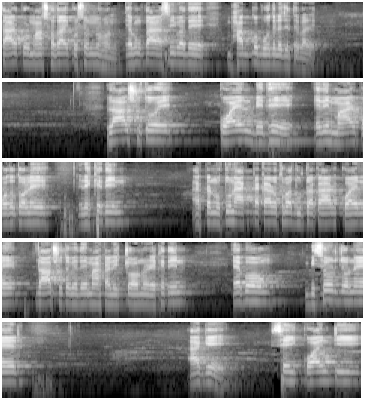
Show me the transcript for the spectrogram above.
তার উপর মা সদাই প্রসন্ন হন এবং তার আশীর্বাদে ভাগ্য বদলে যেতে পারে। লাল সুতোয় কয়েন বেঁধে এদিন মায়ের পদতলে রেখে দিন। একটা নতুন এক টাকার অথবা দু টাকার কয়েনে লাল সুতো বেঁধে মা কালীর চরণে রেখে দিন এবং বিসর্জনের আগে সেই কয়েনটি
